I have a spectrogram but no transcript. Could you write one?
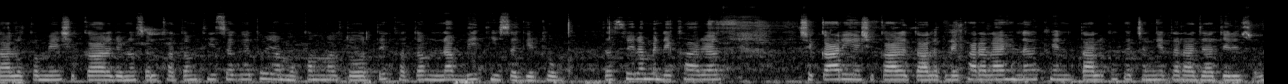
तालुक़ में शिकार जो नसुलु ख़तमु थी सघे थो या मुकमल तौर ते ख़तमु न बि थी सघे थो। तस्वीर में ॾेखारियल शिकारी ऐं शिकार तालुक़ु ॾेखारियल आहे। हिन खे तालुक़ खे चङी तरह जाचे ॾिसो।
